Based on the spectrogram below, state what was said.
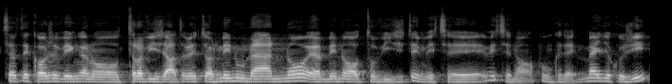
certe cose vengano travisate. Ho detto almeno un anno e almeno otto visite, invece, invece no, comunque dai, meglio così.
